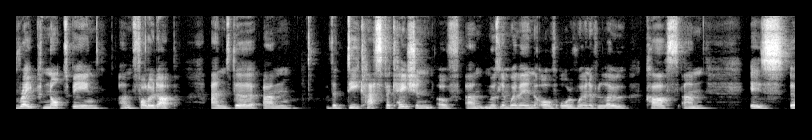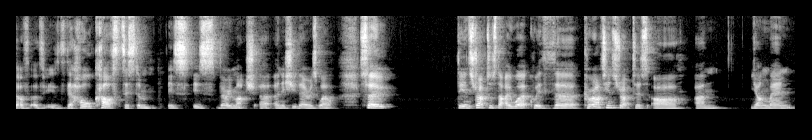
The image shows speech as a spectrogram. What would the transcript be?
rape not being um, followed up and the um, the declassification of um, Muslim women of or of women of low caste um, is of, of, the whole caste system is is very much uh, an issue there as well. So the instructors that I work with, the karate instructors are um, young men,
